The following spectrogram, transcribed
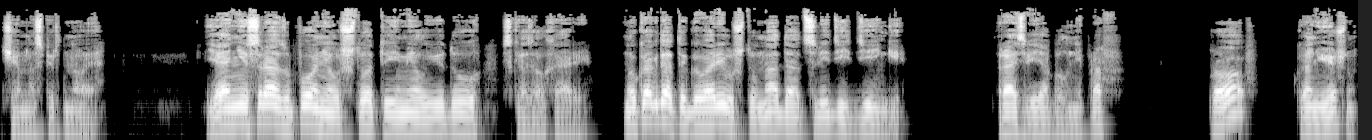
чем на спиртное. «Я не сразу понял, что ты имел в виду», — сказал Харри. «Но когда ты говорил, что надо отследить деньги, разве я был неправ?» «Прав, конечно.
